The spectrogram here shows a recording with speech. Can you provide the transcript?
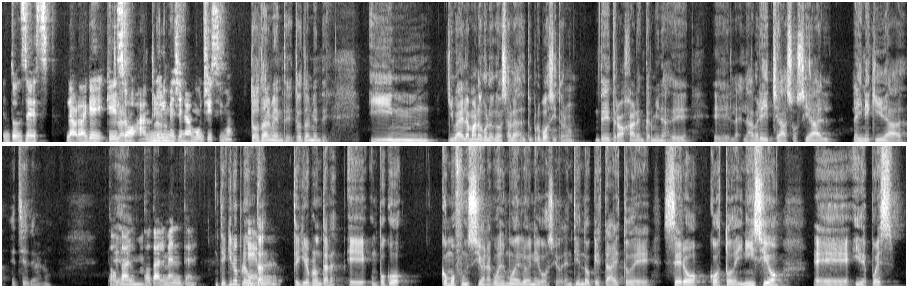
Entonces, la verdad que, eso a mí me llena muchísimo. Totalmente, totalmente. Y y va de la mano con lo que vos hablas de tu propósito, ¿no? De trabajar en términos de eh, la, brecha social, la inequidad, etcétera, ¿no? Total, em, totalmente. Te quiero preguntar, em, te quiero preguntar eh, un poco cómo funciona, cómo es el modelo de negocio. Entiendo que está esto de cero costo de inicio eh, y después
